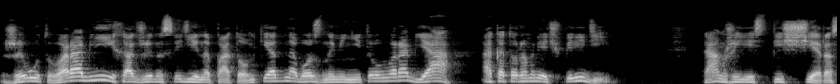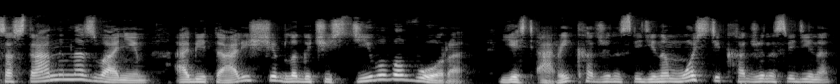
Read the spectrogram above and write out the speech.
живут воробьи Хаджина-Средина, потомки одного знаменитого воробья, о котором речь впереди. Там же есть пещера со странным названием «Обиталище благочестивого вора», есть арык Хаджина Средина, мостик Хаджина Средина.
